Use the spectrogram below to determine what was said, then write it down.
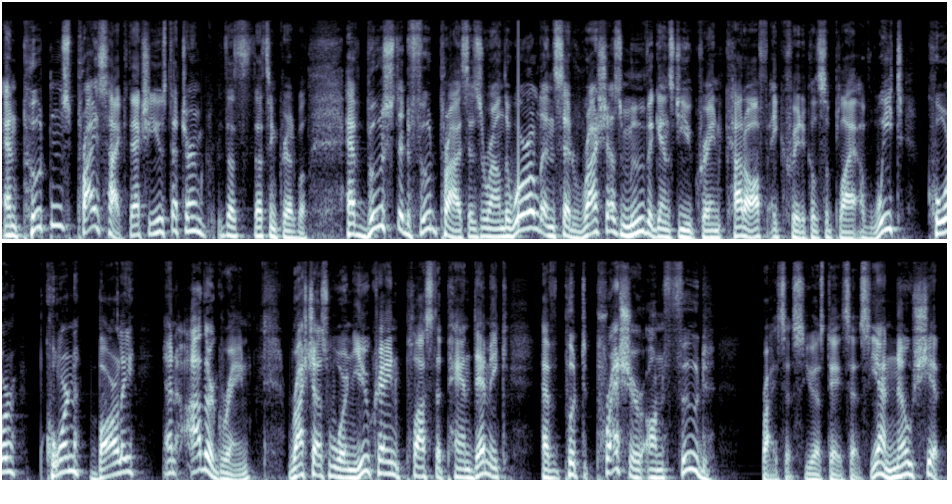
and Putin's price hike, they actually used that term, that's, that's incredible, have boosted food prices around the world and said Russia's move against Ukraine cut off a critical supply of wheat, corn, corn, barley, and other grain. Russia's war in Ukraine plus the pandemic have put pressure on food prices, USDA says. Yeah, no shit.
